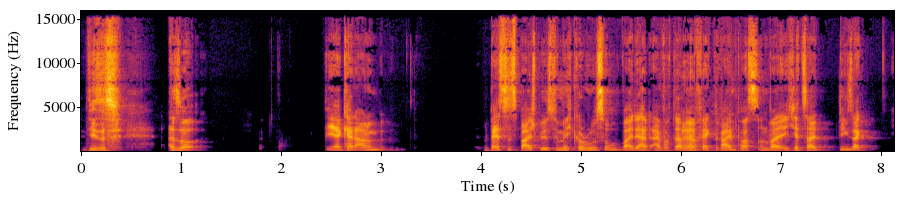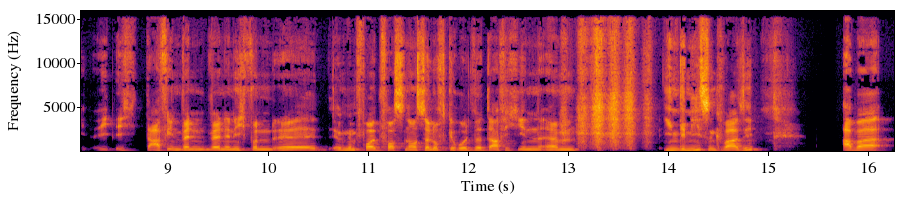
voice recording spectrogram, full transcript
dieses, also, ja, keine Ahnung. Bestes Beispiel ist für mich Caruso, weil der halt einfach da ja. perfekt reinpasst und weil ich jetzt halt, wie gesagt, ich, ich darf ihn, wenn, wenn er nicht von äh, irgendeinem Vollpfosten aus der Luft geholt wird, darf ich ihn ähm, ihn genießen quasi. Aber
